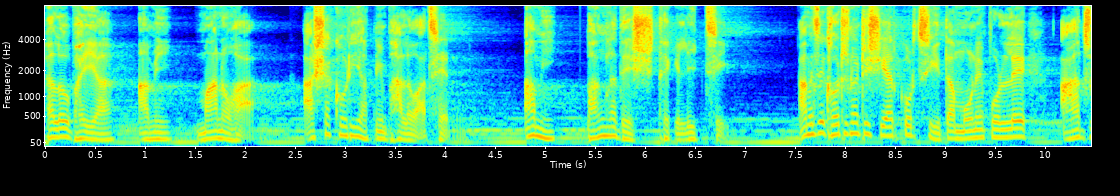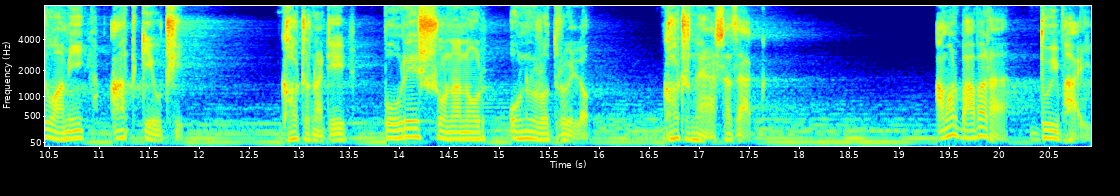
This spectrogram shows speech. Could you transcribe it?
হ্যালো ভাইয়া, আমি মানোহা, আশা করি আপনি ভালো আছেন। আমি বাংলাদেশ থেকে লিখছি। আমি যে ঘটনাটি শেয়ার করছি তা মনে পড়লে আজও আমি আঁতকে উঠি। ঘটনাটি পড়ে শোনানোর অনুরোধ রইল। ঘটনায় আসা যাক। আমার বাবারা দুই ভাই।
